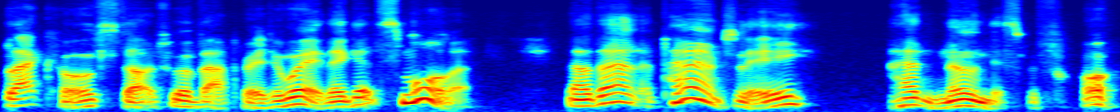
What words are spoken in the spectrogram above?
black holes start to evaporate away. They get smaller. Now, that apparently, I hadn't known this before,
